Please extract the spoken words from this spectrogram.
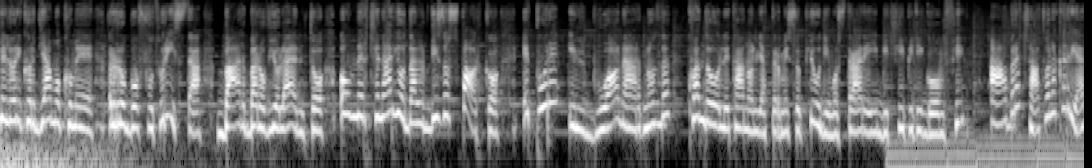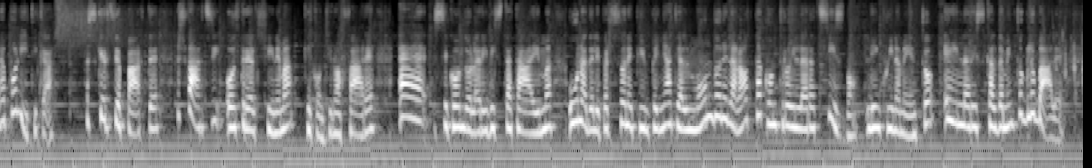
Ce lo ricordiamo come robot futurista, barbaro violento o mercenario dal viso sporco. Eppure il buon Arnold, quando l'età non gli ha permesso più di mostrare i bicipiti gonfi, ha abbracciato la carriera politica. Scherzi a parte, Schwarzi, oltre al cinema, che continua a fare, è, secondo la rivista Time, una delle persone più impegnate al mondo nella lotta contro il razzismo, l'inquinamento e il riscaldamento globale.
